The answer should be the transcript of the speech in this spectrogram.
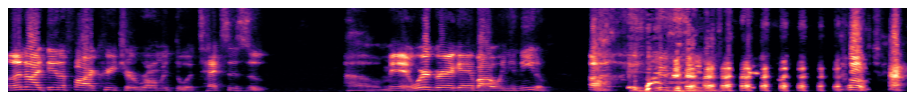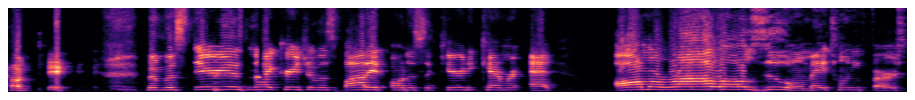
unidentified creature roaming through a Texas zoo. Oh man, where Greg A about when you need him? Oh, found it. The mysterious night creature was spotted on a security camera at Amarillo Zoo on May 21st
